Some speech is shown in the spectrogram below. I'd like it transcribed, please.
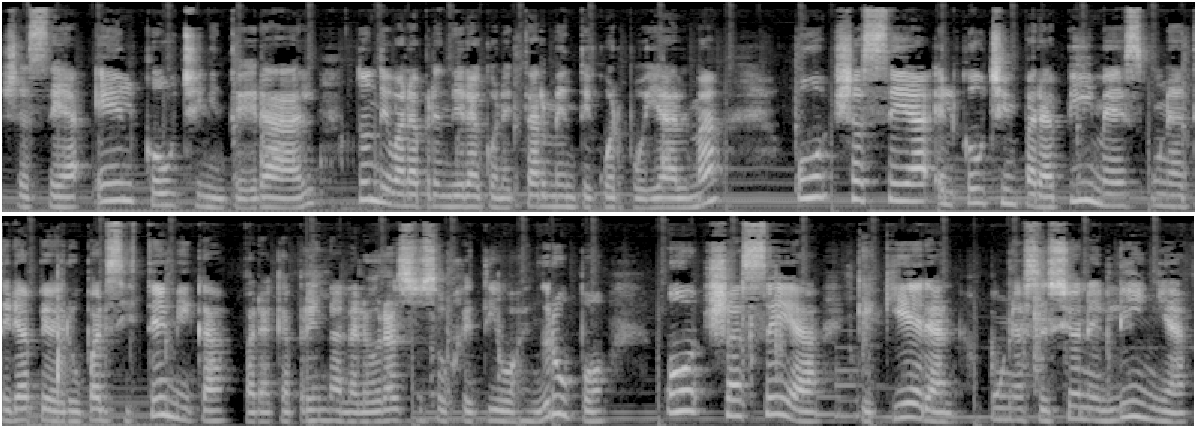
ya sea el coaching integral, donde van a aprender a conectar mente, cuerpo y alma, o ya sea el coaching para pymes, una terapia grupal sistémica para que aprendan a lograr sus objetivos en grupo, o ya sea que quieran una sesión en línea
